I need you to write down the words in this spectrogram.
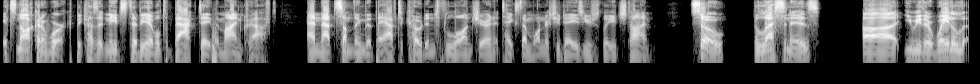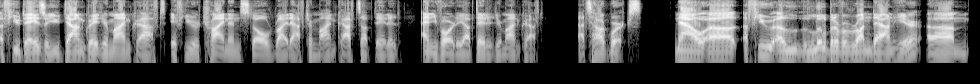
it's not going to work because it needs to be able to backdate the Minecraft, and that's something that they have to code into the launcher, and it takes them one or two days usually each time. So the lesson is, uh, you either wait a, a, few days or you downgrade your Minecraft if you're trying to install right after Minecraft's updated, and you've already updated your Minecraft. That's how it works. Now, uh, a few, a little bit of a rundown here. Um,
